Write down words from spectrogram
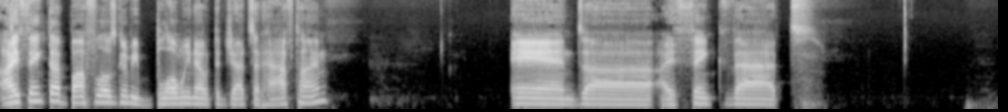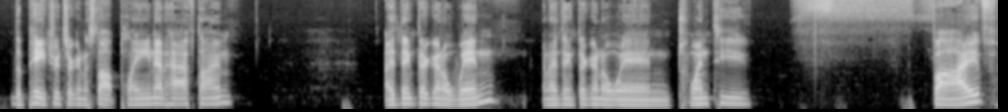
I think that Buffalo's going to be blowing out the Jets at halftime. And uh, I think that the Patriots are going to stop playing at halftime. I think they're going to win. And I think they're going to win 25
